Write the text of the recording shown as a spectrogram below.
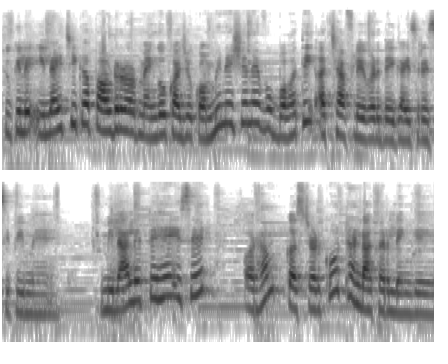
क्योंकि इलायची का पाउडर और मैंगो का जो कॉम्बिनेशन है, वो बहुत ही अच्छा फ्लेवर देगा इस रेसिपी में। मिला लेते हैं इसे और हम कस्टर्ड को ठंडा कर लेंगे।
